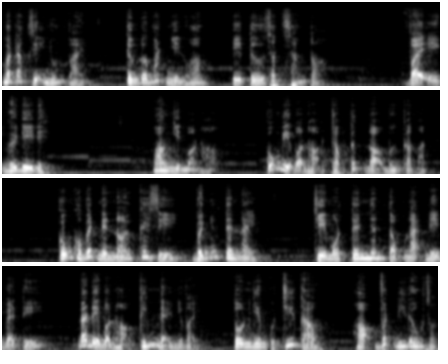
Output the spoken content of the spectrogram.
Bất đắc dĩ nhún vai Từng đôi mắt nhìn Hoang, Ý tứ rất sáng tỏ. Vậy ngươi đi đi. Hoang nhìn bọn họ, Cũng bị bọn họ chọc tức đỏ bừng cả mặt. Cũng không biết nên nói cái gì với những tên này. Chỉ một tên nhân tộc đại đi bé tí Đã để bọn họ kính nể như vậy. Tôn nghiêm của trí cao, Họ vứt đi đâu rồi?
